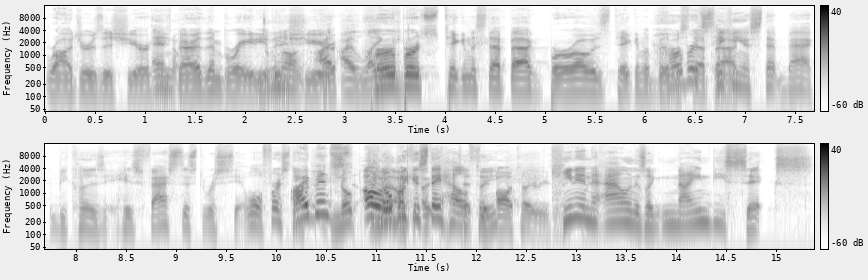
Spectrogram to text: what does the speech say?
Rodgers this year. he's better than Brady don't get me this wrong, year. I- I like- Herbert's taking a step back. Burrow is taking a bit Herbert's of a step back. Herbert's taking a step back because his fastest receiver. Well, first off, I've been no- oh, nobody okay, can uh, stay healthy. oh, I'll tell you reason, Keenan please. Allen is like 96.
